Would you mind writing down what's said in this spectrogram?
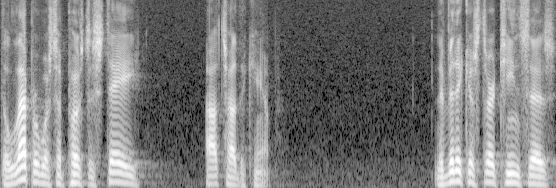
the leper was supposed to stay outside the camp. Leviticus 13 says,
